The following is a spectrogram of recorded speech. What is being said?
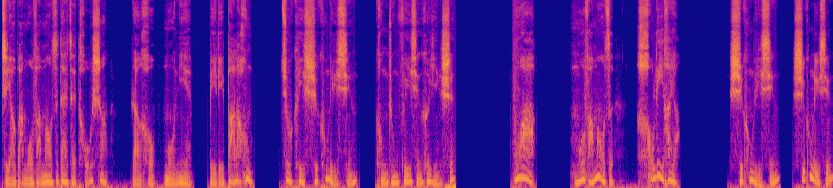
只要把魔法帽子戴在头上。然后默念“哔哩吧啦轰”，就可以时空旅行、空中飞行和隐身。哇，魔法帽子好厉害呀！时空旅行，时空旅行，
